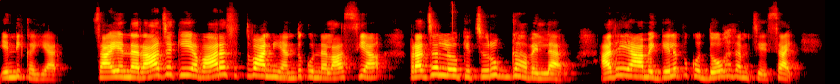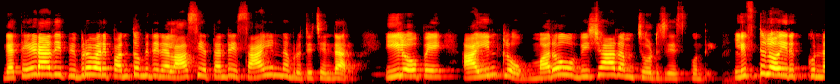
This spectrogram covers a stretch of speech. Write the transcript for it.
ఎన్నికయ్యారు. సాయన్న రాజకీయ వారసత్వాన్ని అందుకున్న లాస్య ప్రజల్లోకి చురుగ్గా వెళ్ళారు. అదే ఆమె గెలుపుకు దోహదం చేశాయి. గతేడాది ఫిబ్రవరి పంతొమ్మిదిన లాస్య తండ్రి సాయన్న మృతి చెందారు. ఈలోపే ఆ ఇంట్లో మరో విషాదం చోటు చేసుకుంది. లిఫ్టులో ఇరుక్కున్న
